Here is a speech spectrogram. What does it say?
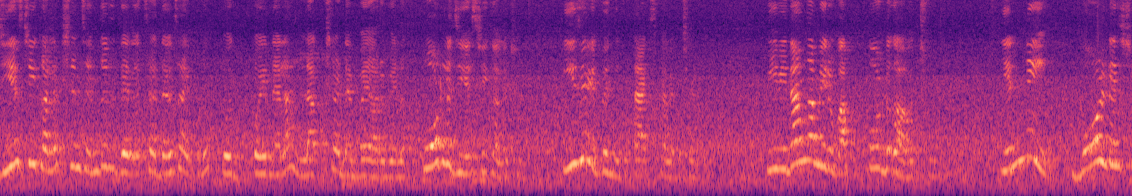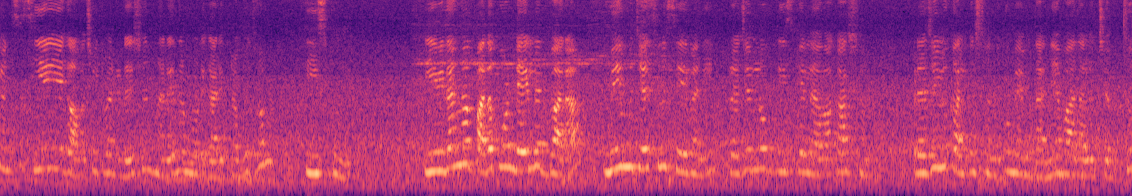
జిఎస్టీ కలెక్షన్స్ ఎంత తెలుసా? తెలుసా ఇప్పుడు? పోయిన నెల లక్ష డెబ్బై ఆరు వేల. కోట్ల జిఎస్టీ కలెక్షన్ ఈజీ అయిపోయింది ఇప్పుడు ట్యాక్స్ కలెక్షన్ ఈ విధంగా మీరు వర్క్ బోర్డు కావచ్చు. ఎన్ని బోల్డ్ డెసిషన్స్ సిఏఏ కావచ్చు ఇటువంటి డెసిషన్స్ నరేంద్ర మోడీ గారి ప్రభుత్వం తీసుకుంది. ఈ విధంగా పదకొండేళ్ళ ద్వారా మేము చేసిన సేవని ప్రజల్లోకి తీసుకెళ్ళే అవకాశం ప్రజలు కల్పిస్తున్నందుకు మేము ధన్యవాదాలు చెప్తూ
